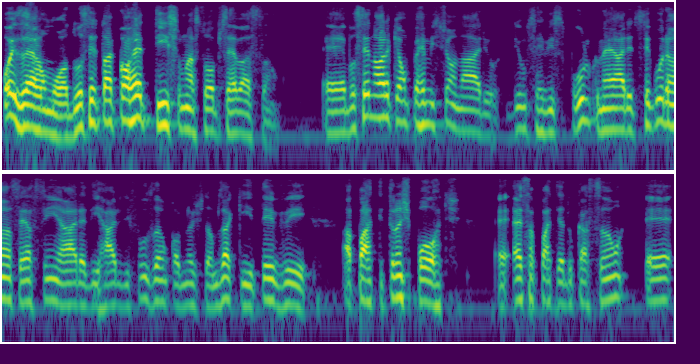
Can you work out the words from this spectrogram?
Pois é, Romualdo, você está corretíssimo na sua observação. É, você, na hora que é um permissionário de um serviço público, né, área de segurança, é assim, a área de radiodifusão, como nós estamos aqui, TV, a parte de transporte, é, essa parte de educação, é,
